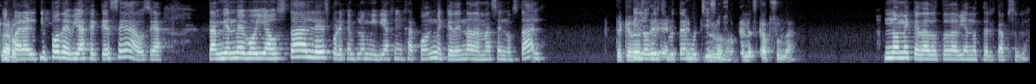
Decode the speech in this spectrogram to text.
y para el tipo de viaje que sea. O sea, también me voy a hostales, por ejemplo, mi viaje en Japón me quedé nada más en hostal. ¿Te quedaste y lo disfruté muchísimo. en los hoteles cápsula? No me he quedado todavía en hotel cápsula.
